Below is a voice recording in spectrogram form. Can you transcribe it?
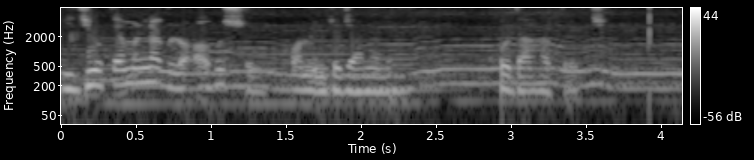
ভিডিও কেমন লাগল অবশ্যই কমেন্টে জানাবেন। খোদা হাফেজ।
